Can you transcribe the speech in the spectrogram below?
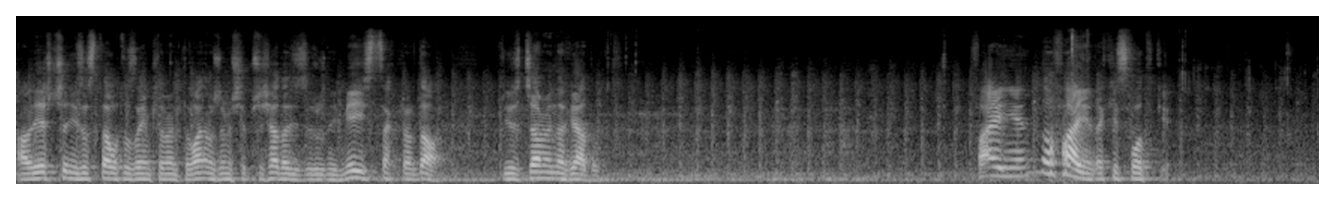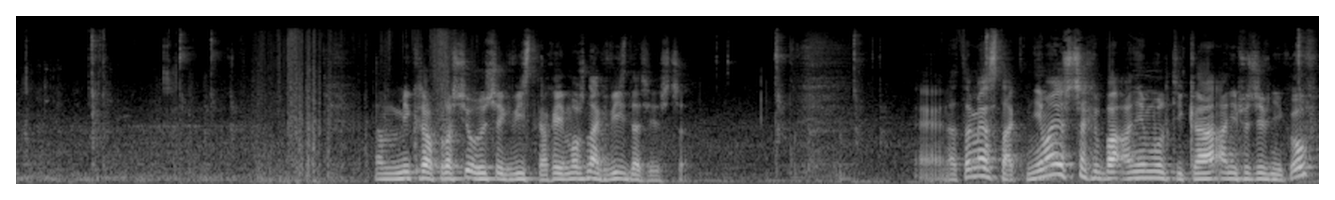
ale jeszcze nie zostało to zaimplementowane. Możemy się przesiadać w różnych miejscach, prawda? Wjeżdżamy na wiadukt. Fajnie, no fajnie, takie słodkie. Tam mikro prosi o użycie gwizdka. Ok, można gwizdać jeszcze. E, Natomiast tak, nie ma jeszcze chyba ani multika, ani przeciwników,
